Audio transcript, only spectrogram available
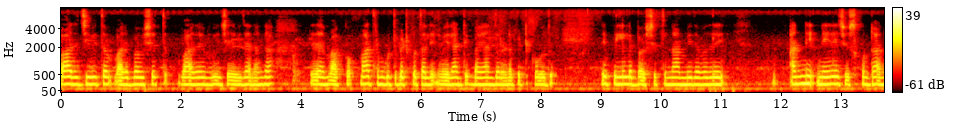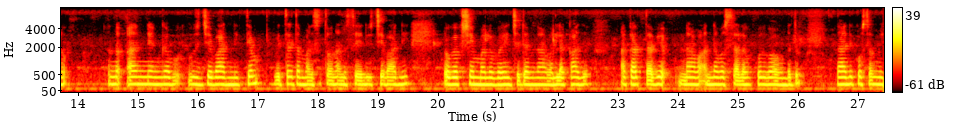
వారి జీవితం వారి భవిష్యత్తు వారి ఊహించే విధానంగా మాకు మాత్రం గుర్తుపెట్టుకో తల్లి నువ్వు ఎలాంటి భయాందోళన పెట్టుకోవద్దు. నీ పిల్లల భవిష్యత్తు నా మీద వదిలి అన్నీ నేనే చూసుకుంటాను. అన్యంగా వారి నిత్యం పవిత్రత మనసుతో నన్ను సేవించేవారిని యోగక్షేమాలు వహించడం నా వల్ల కాదు. నా కర్తవ్యం నా అన్న వస్త్రాలకు కొదువ ఉండదు. దానికోసం మీ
